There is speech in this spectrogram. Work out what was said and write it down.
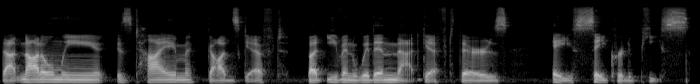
That not only is time God's gift, but even within that gift, there's a sacred peace.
